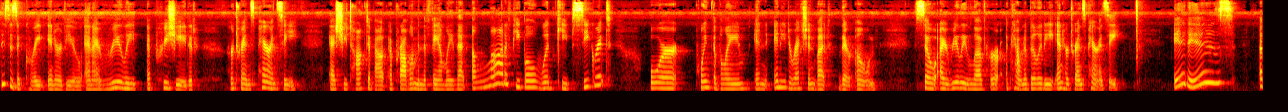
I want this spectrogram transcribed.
This is a great interview, and I really appreciated her transparency as she talked about a problem in the family that a lot of people would keep secret or point the blame in any direction but their own. So I really love her accountability and her transparency. It is a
